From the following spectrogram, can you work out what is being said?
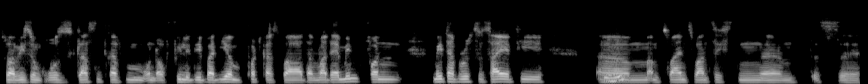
Es war wie so ein großes Klassentreffen und auch viele, die bei dir im Podcast waren. Dann war der Mint von Meta Society mhm. ähm, mhm. am 22. Ähm, das, äh,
